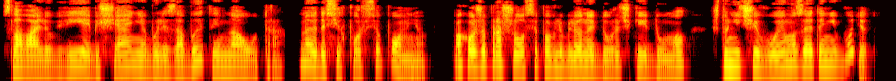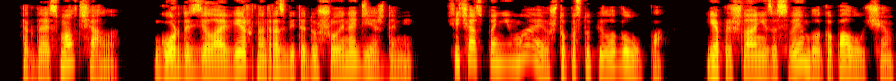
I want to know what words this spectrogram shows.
Слова любви и обещания были забыты им на утро, но я до сих пор все помню. Похоже, прошелся по влюбленной дурочке и думал, что ничего ему за это не будет. Тогда я смолчала. Гордость взяла верх над разбитой душой и надеждами. Сейчас понимаю, что поступила глупо. Я пришла не за своим благополучием,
